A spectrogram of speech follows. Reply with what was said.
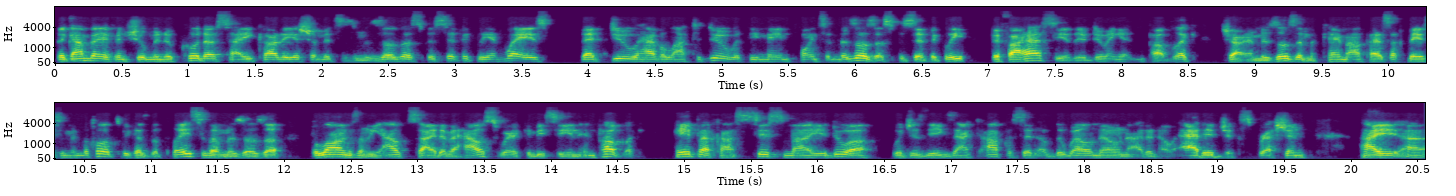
The Gambaif and Shuminukudas, Haikariyash, Mitzvahs, Mezuzah, specifically in ways that do have a lot to do with the main points of mezuzah, specifically b'farhasia. They're doing it in public. Because the place of a mezuzah belongs on the outside of a house where it can be seen in public. Which is the exact opposite of the well-known, I don't know, adage expression Uh,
